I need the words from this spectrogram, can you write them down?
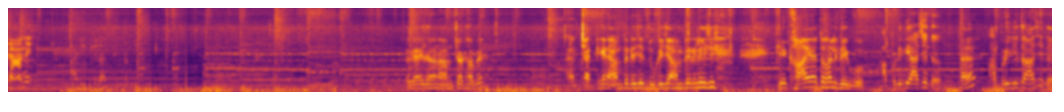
জানে। আদিকে রাতে তো গাইজ এখন আম চাট হবে। আর চারটিখানে আম পেরেছে দু কেজি আম পেরে নিয়েছি। কে খায় এত খালি দেখব। আপরিদি আছে তো? হ্যাঁ? আপরিদি তো আছে তো?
